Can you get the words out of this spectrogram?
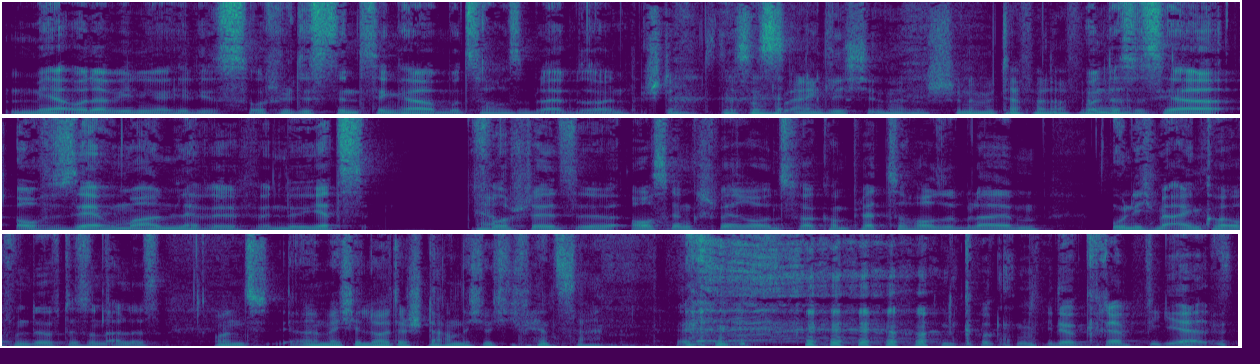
mehr oder weniger hier dieses Social Distancing haben und zu Hause bleiben sollen. Stimmt. Das ist eigentlich eine schöne Metapher dafür. Und das ja. ist ja auf sehr humanem Level. Wenn du jetzt Ja. vorstellst, äh, Ausgangssperre und zwar komplett zu Hause bleiben und nicht mehr einkaufen dürftest und alles und irgendwelche Leute starren dich durch die Fenster an. und gucken, wie du krepierst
